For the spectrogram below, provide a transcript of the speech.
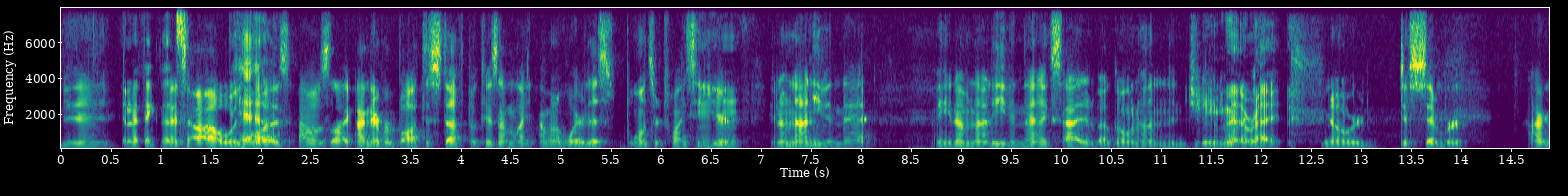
Yeah. And I think that's that's how I always yeah. was. I was like, I never bought the stuff because I'm like, I'm gonna wear this once or twice a mm-hmm. year, and I'm not even that. I mean, I'm not even that excited about going hunting in January, right? You know, or December. I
